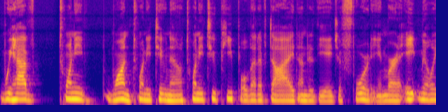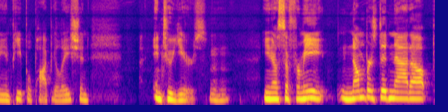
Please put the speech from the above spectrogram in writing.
we have 21, 22 now, 22 people that have died under the age of 40, and we're an 8 million people population in two years. Mm-hmm. You know, so for me, numbers didn't add up.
